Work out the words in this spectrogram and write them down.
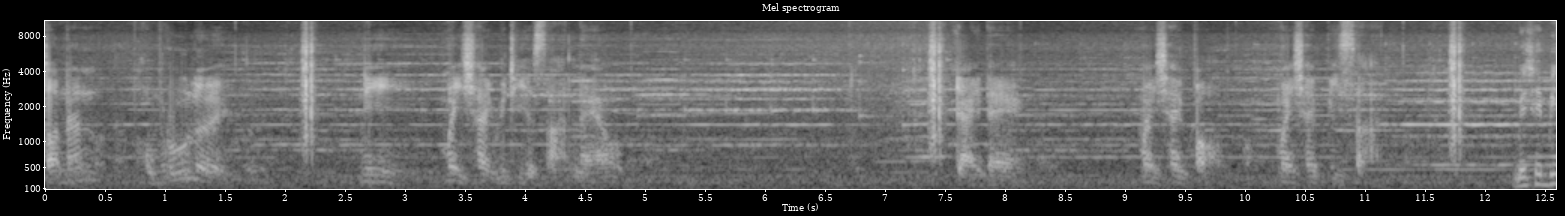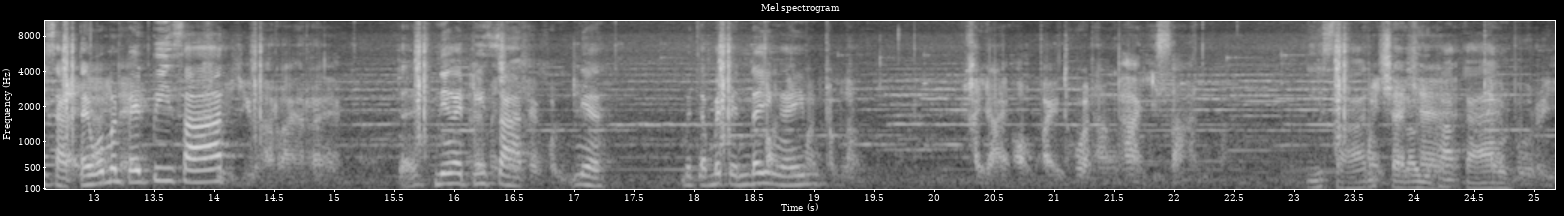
ตอนนั้นผมรู้เลย นี่ไม่ใช่วิทยาศาสตร์แล้ว ยายแดง ไม่ใช่ปอบไม่ใช่ปีศาจไม่ใช่ปีศาจแต่ว่ามันเป็นปีศาจคือเหยื่อรายแรกแต่เนี่ยไงปีศาจเนี่ย มันจะไม่เป็นได้ยังไงตอนนี้มันกำลัง ขยายออกไปทั่วทั้งภาคอีสาน อีสานไม่ใช่แต่เราอยู่แค่ภาคกลางธนบุรี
